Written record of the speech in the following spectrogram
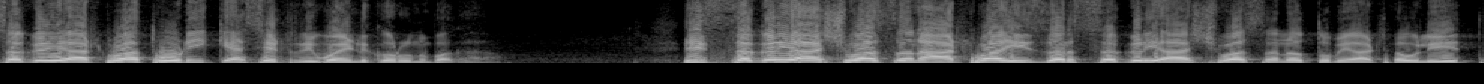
सगळी आठवा थोडी कॅसेट रिवाइंड करून बघा. ही सगळी आश्वासनं आठवा ही जर सगळी आश्वासनं तुम्ही आठवलीत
